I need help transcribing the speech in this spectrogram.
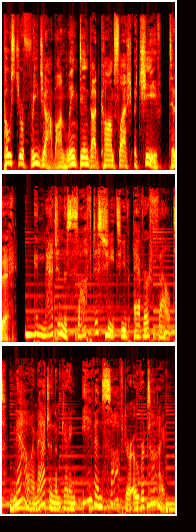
Post your free job on linkedin.com slash achieve today. Imagine the softest sheets you've ever felt. Now imagine them getting even softer over time.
